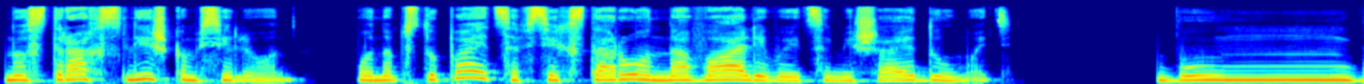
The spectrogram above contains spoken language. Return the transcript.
но страх слишком силен. Он обступает со всех сторон, наваливается, мешая думать. Бум-бум-бум.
